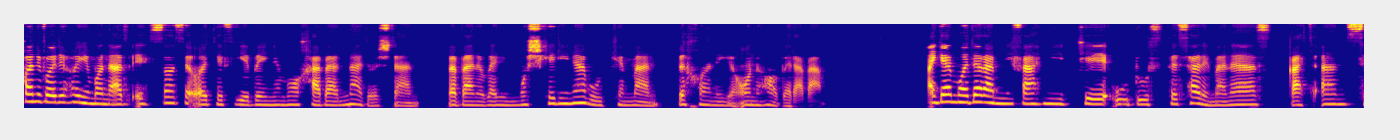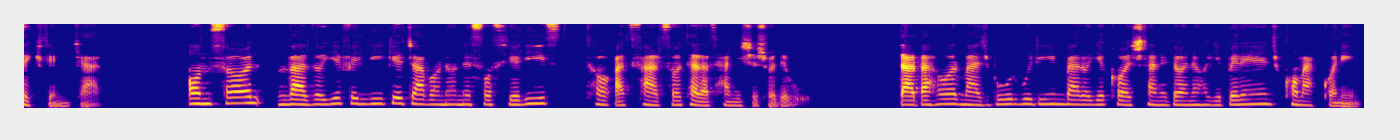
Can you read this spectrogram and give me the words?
خانواده هایمان از احساس عاطفی بین ما خبر نداشتند و بنابراین مشکلی نبود که من به خانه آنها بروم. اگر مادرم می‌فهمید که او دوست پسر من است قطعا سکته می‌کرد. آن سال وظایف لیگ جوانان سوسیالیست طاقت فرساتر از همیشه شده بود. در بهار مجبور بودیم برای کاشتن دانه های برنج کمک کنیم.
